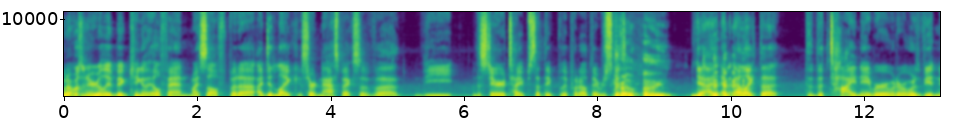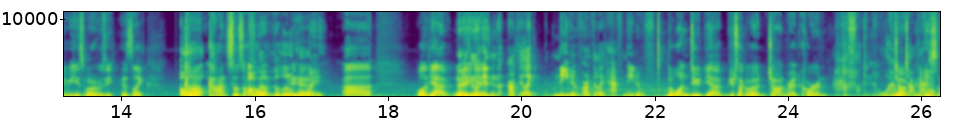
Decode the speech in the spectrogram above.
Well, I wasn't really a big King of the Hill fan myself, but uh, I did like certain aspects of uh, the the stereotypes that they they put out there. Just 'cause- Propane. yeah, I, and I like the, the the Thai neighbor or whatever. What was Vietnamese? What was he? He was like, Oh, Con, Con sousaphone." oh, the- the little Yeah. boy? Uh, well, yeah, no, No, isn't, yeah. isn't aren't they like native? Aren't they like half native? the one dude. Yeah, you're talking about John Redcorn. I don't fucking know. Why are John- we talking? I don't.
